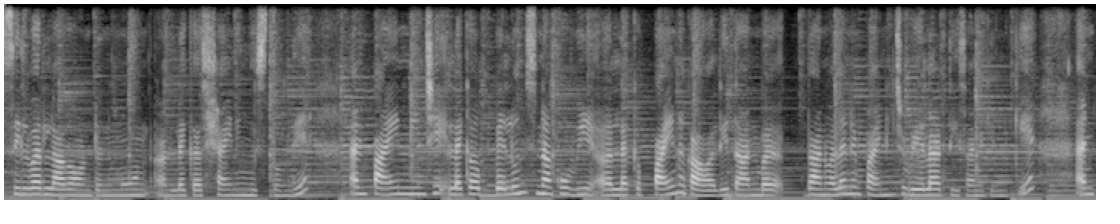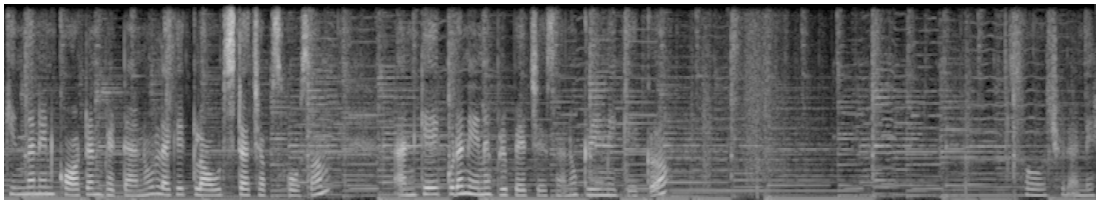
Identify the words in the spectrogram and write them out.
సిల్వర్ లాగా ఉంటుంది మూన్ లైక్ షైనింగ్ ఇస్తుంది. అండ్ పైన నుంచి లైక్ బెలూన్స్ నాకు లైక్ పైన కావాలి దాని దానివల్ల నేను పైనుంచి వేలాడి తీసాను కిందకి. అండ్ కింద నేను కాటన్ పెట్టాను లైక్ క్లౌడ్స్ టచ్అప్స్ కోసం. అండ్ కేక్ కూడా నేనే ప్రిపేర్ చేశాను క్రీమీ కేక్. సో చూడండి.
